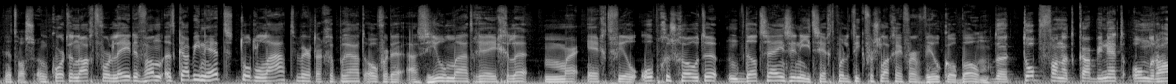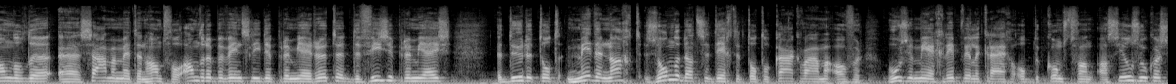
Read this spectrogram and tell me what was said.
Het was een korte nacht voor leden van het kabinet. Tot laat werd er gepraat over de asielmaatregelen. Maar echt veel opgeschoten, dat zijn ze niet, zegt politiek verslaggever Wilco Boom. De top van het kabinet onderhandelde uh, samen met een handvol andere bewindslieden... premier Rutte, de vicepremiers. Het duurde tot middernacht zonder dat ze dichter tot elkaar kwamen... over hoe ze meer grip willen krijgen op de komst van asielzoekers.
